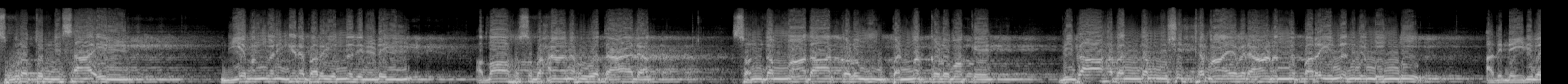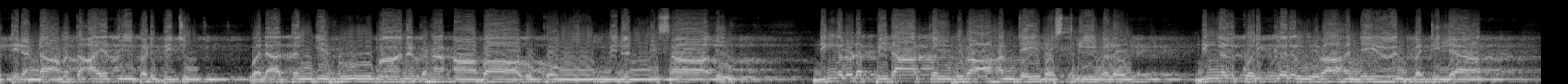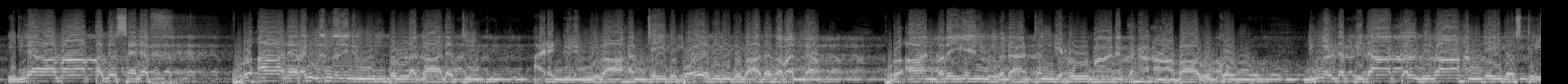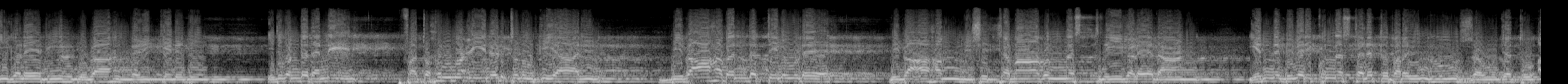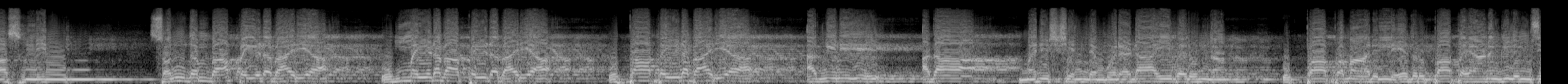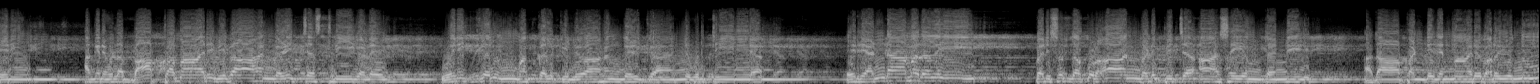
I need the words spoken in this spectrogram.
സൂറത്തു നിസായിൽ നിയമങ്ങൾ ഇങ്ങനെ പറയുന്നതിനിടയിൽ അള്ളാഹു സുബ്ഹാനഹു തആല സ്വന്തം മാതാക്കളും പെൺമക്കളുമൊക്കെ വിവാഹബന്ധം നിഷിദ്ധമായവരാണെന്ന് പറയുന്നതിന് മുൻപ് അതിന്റെ ഇരുപത്തിരണ്ടാമത്തെ ആയത്തിൽ പഠിപ്പിച്ചു. നിങ്ങളുടെ പിതാക്കൾ വിവാഹം ചെയ്ത സ്ത്രീകളെ നിങ്ങൾക്കൊരിക്കലും വിവാഹം ചെയ്യാൻ പറ്റില്ല. ഇല്ലാമാക്കത് സലഫ്. ഖുർആൻ ഇറങ്ങുന്നതിന് മുമ്പുള്ള കാലത്ത് ആരെങ്കിലും വിവാഹം ചെയ്തു പോയതിന് ഇത് ബാധകമല്ല. ഖുർആൻ പറയുകയാണ് "വലാ തൻകിഹൂ മാ നകഹ ആബാഉകും." നിങ്ങളുടെ പിതാക്കൾ വിവാഹം ചെയ്ത സ്ത്രീകളെ നിങ്ങൾ വിവാഹം കഴിക്കരുത്. ഇതുകൊണ്ട് തന്നെ ഫതുഹുൽ എടുത്തു നോക്കിയാൽ വിവാഹബന്ധത്തിലൂടെ വിവാഹം നിഷിദ്ധമാകുന്ന സ്ത്രീകളേതാണ് എന്ന് വിവരിക്കുന്ന സ്ഥലത്ത് പറയുന്നു സ്വന്തം ബാപ്പയുടെ ഭാര്യ ഉമ്മയുടെ ബാപ്പയുടെ ഭാര്യ ഉപ്പാപ്പയുടെ ഭാര്യ. അങ്ങനെ അതാ മനുഷ്യന്റെ മുരടായി വരുന്ന ഉപ്പാപ്പമാരിൽ ഏതൊരുപ്പാപ്പയാണെങ്കിലും ശരി. അങ്ങനെയുള്ള ബാപ്പമാര് വിവാഹം കഴിച്ച സ്ത്രീകളെ ഒരിക്കലും മക്കൾക്ക് വിവാഹം കഴിക്കാൻ നിവൃത്തിയില്ല. രണ്ടാമതായി പരിശുദ്ധ ഖുർആൻ പഠിപ്പിച്ച ആശയം തന്നെ അതാ പണ്ഡിതന്മാര് പറയുന്നു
